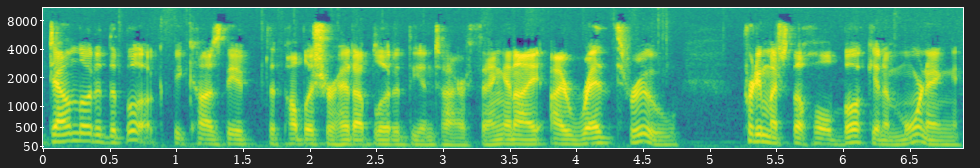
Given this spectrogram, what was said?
downloaded the book because the the publisher had uploaded the entire thing and I, I read through pretty much the whole book in a morning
